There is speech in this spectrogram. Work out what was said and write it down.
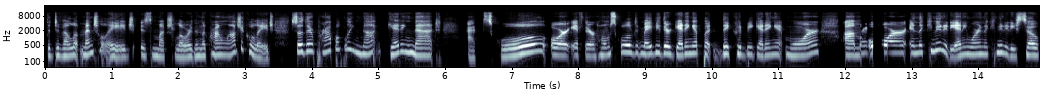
the developmental age is much lower than the chronological age so they're probably not getting that at school or if they're homeschooled maybe they're getting it but they could be getting it more um, right. or in the community anywhere in the community so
